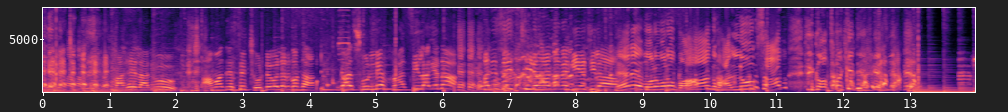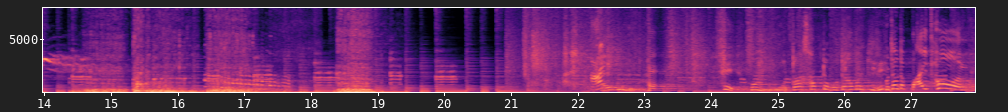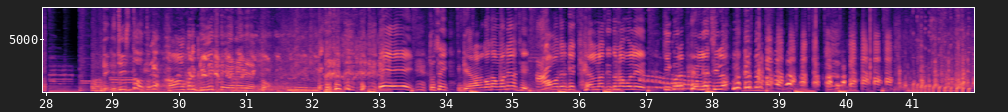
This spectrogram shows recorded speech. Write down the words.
আরে লালু আমাদের সে ছোটবেলার কথা যা শুনলে হাসি লাগে না? আরে সেই চিড়িয়াখানা গিয়েছিলাম। হ্যাঁ রে বড় বড় বাঘ ভাল্লুক সাপ কত কি দেখেছি। মোটা সাপটা ওটা আবার কি রে? ওটা ওটা পাইথন। দেখেছিস তো? তোকে হাঁ করে গিলে খেয়ে নেবে একদম। এই তো সেই জ্ঞানার কথা মনে আছে? আমাদেরকে খেলনা দিত না বলে কি করে ফেলিয়েছিলাম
